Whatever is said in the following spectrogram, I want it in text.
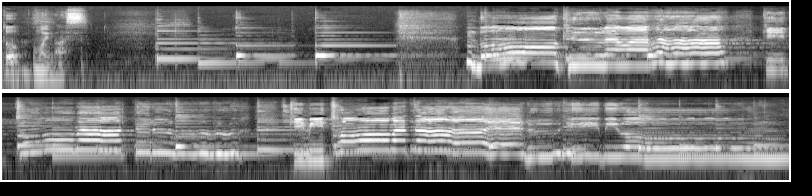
と思います。僕らはきっと待ってる。君とまた会える日々を。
